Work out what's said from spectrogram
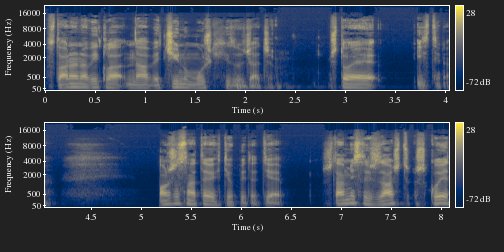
stvarno je navikla na većinu muških izvođača. Što je istina. Ono što sam na tebe htio pitati je, šta misliš zašto, koji je,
